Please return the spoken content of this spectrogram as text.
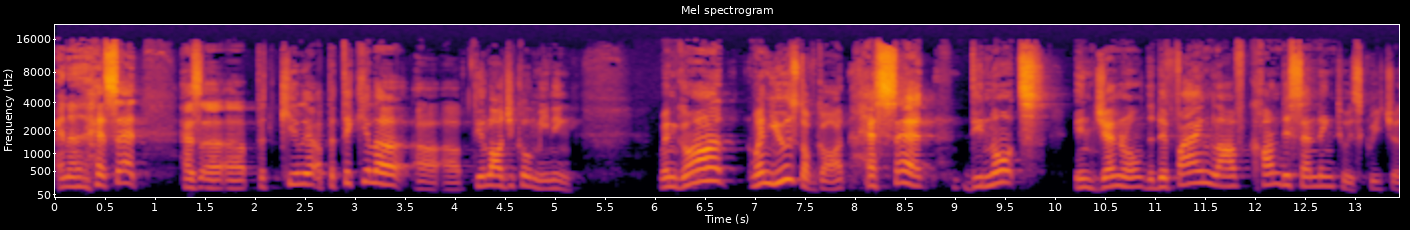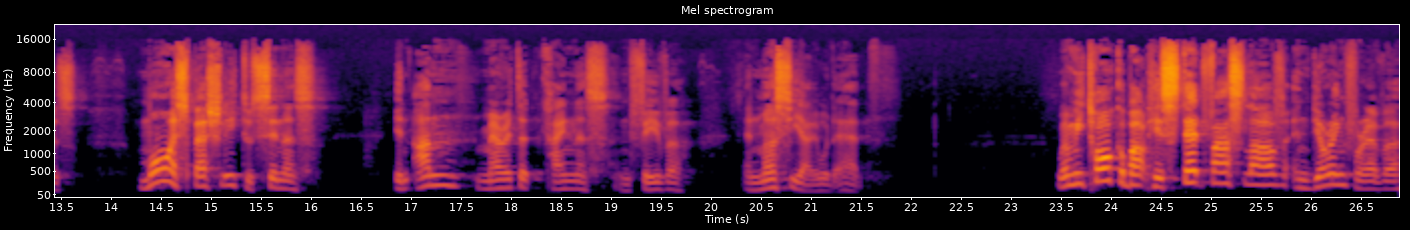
And a hesed has a, a peculiar, a particular uh, uh, theological meaning. When God, when used of God, hesed denotes, in general, the divine love condescending to his creatures, more especially to sinners, in unmerited kindness and favor and mercy, I would add. When we talk about his steadfast love enduring forever,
